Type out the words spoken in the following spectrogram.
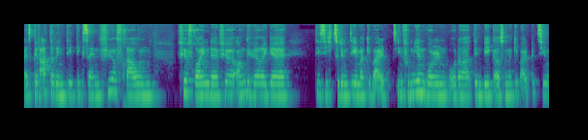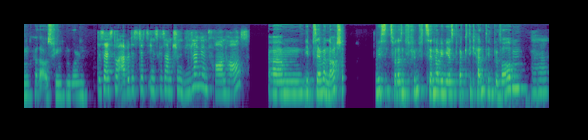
als Beraterin tätig sein für Frauen, für Freunde, für Angehörige, die sich zu dem Thema Gewalt informieren wollen oder den Weg aus einer Gewaltbeziehung herausfinden wollen. Das heißt, du arbeitest jetzt insgesamt schon wie lange im Frauenhaus? Ähm, ich habe selber nachschauen müssen. 2015 habe ich mich als Praktikantin beworben mhm.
